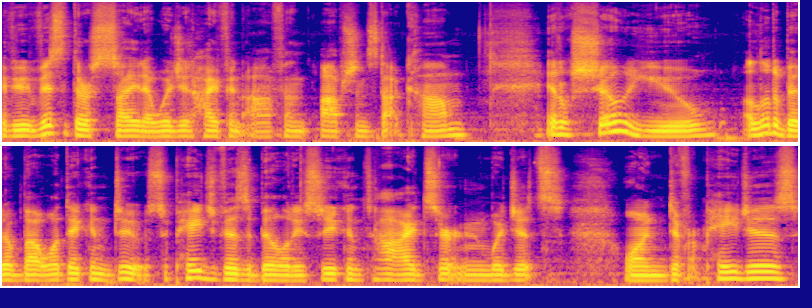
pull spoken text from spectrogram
if you visit their site at widget-options.com, it'll show you a little bit about what they can do. So page visibility, so you can hide certain widgets on different pages,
